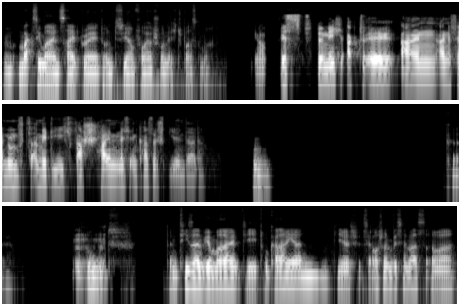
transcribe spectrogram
maximal ein Sidegrade und sie haben vorher schon echt Spaß gemacht. Ja. Ist für mich aktuell ein, eine Vernunftsarmee, die ich wahrscheinlich in Kassel spielen werde. Hm. Okay. Mhm. Gut. Dann teasern wir mal die Drukaria an. Hier ist ja auch schon ein bisschen was, aber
